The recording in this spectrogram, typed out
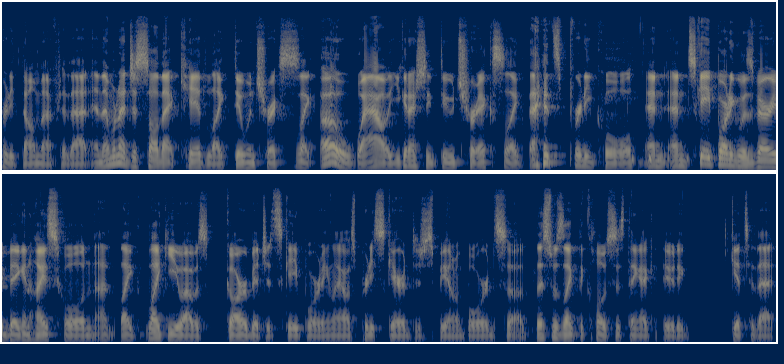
pretty dumb after that. And then when I just saw that kid like doing tricks, it's like, oh wow, you can actually do tricks. Like that's pretty cool. And and skateboarding was very big in high school, and I, like like you, I was garbage at skateboarding. Like I was pretty scared to just be on a board. So this was like the closest thing I could do to get to that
